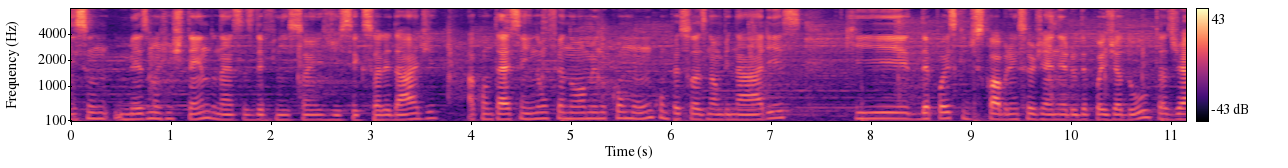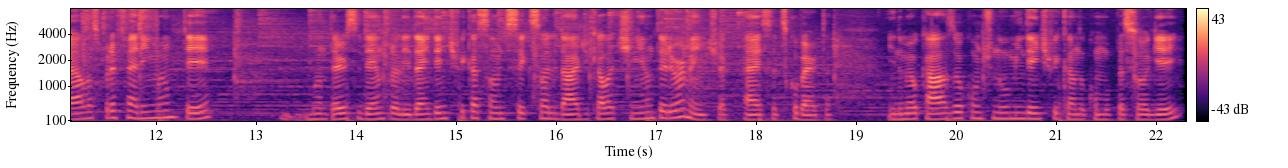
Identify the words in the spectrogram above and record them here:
isso, mesmo a gente tendo nessas né, definições de sexualidade, acontece ainda um fenômeno comum com pessoas não binárias que depois que descobrem seu gênero depois de adultas, já elas preferem manter manter-se dentro ali da identificação de sexualidade que ela tinha anteriormente a essa descoberta. E no meu caso, eu continuo me identificando como pessoa gay,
